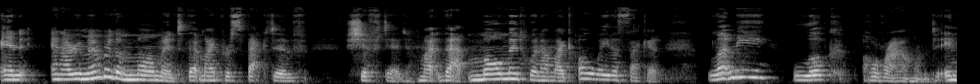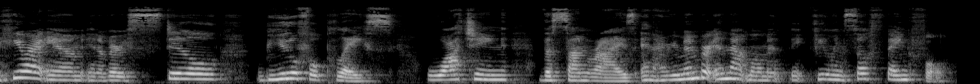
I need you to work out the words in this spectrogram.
And, and I remember the moment that my perspective shifted, my, that moment when I'm like, oh, wait a second. Let me look around. And here I am in a very still, beautiful place watching the sunrise. And I remember in that moment th- feeling so thankful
